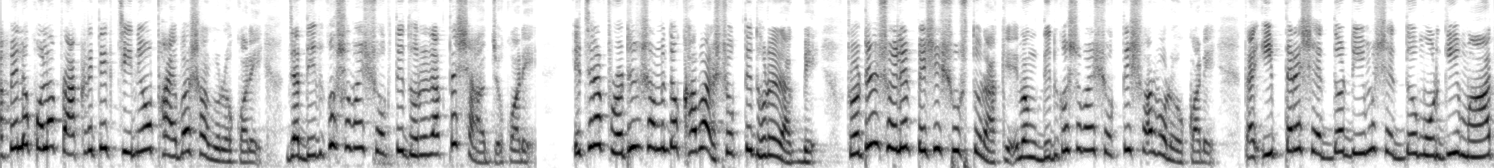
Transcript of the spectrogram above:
আপেল ও কলা প্রাকৃতিক চিনি ও ফাইবার সরবরাহ করে, যা দীর্ঘ সময় শক্তি ধরে রাখতে সাহায্য করে। এছাড়া প্রোটিন সমৃদ্ধ খাবার শক্তি ধরে রাখবে। প্রোটিন শরীরের পেশি সুস্থ রাখে এবং দীর্ঘ সময় শক্তি সরবরাহ করে। তাই ইফতারে সেদ্ধ ডিম, সেদ্ধ মুরগি, মাছ,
